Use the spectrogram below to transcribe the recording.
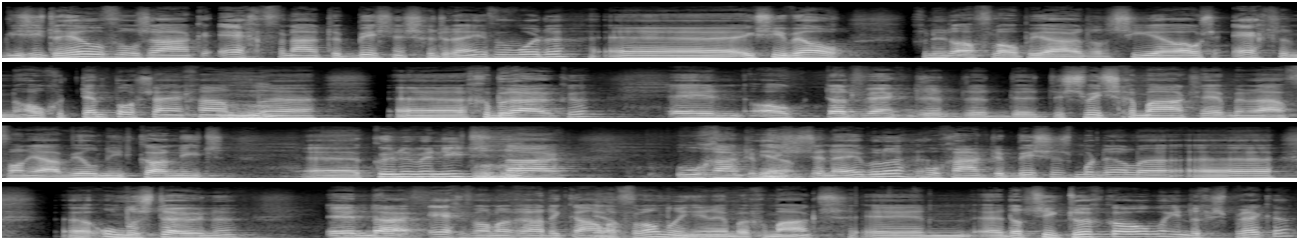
Je ziet er heel veel zaken echt vanuit de business gedreven worden. Uh, ik zie wel gedurende de afgelopen jaren dat CIO's echt een hoger tempo zijn gaan mm -hmm. uh, uh, gebruiken. En ook daadwerkelijk de, de, de, switch gemaakt hebben naar van ja, wil niet, kan niet, kunnen we niet. Mm -hmm. Naar hoe ga ik de business ja. enabelen? Ja. Hoe ga ik de businessmodellen ondersteunen? En daar echt wel een radicale ja. verandering in hebben gemaakt. En uh, dat zie ik terugkomen in de gesprekken.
